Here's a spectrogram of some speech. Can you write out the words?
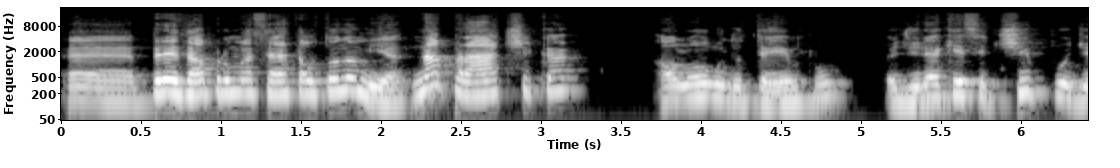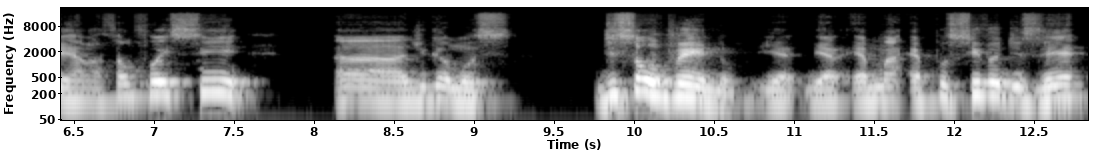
é, prezar por uma certa autonomia. Na prática, ao longo do tempo, eu diria que esse tipo de relação foi se, uh, digamos, dissolvendo. E é, é, é, é possível dizer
